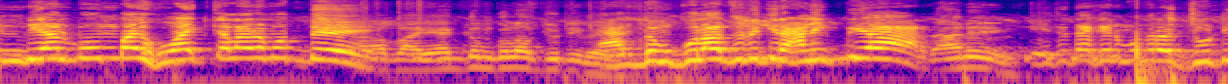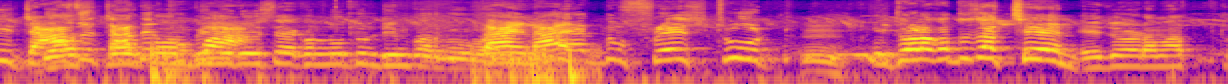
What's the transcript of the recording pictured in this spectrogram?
Indian Bombay white কালারের মধ্যে। হ্যাঁ ভাই একদম গোলাপ জুটি ভাই। একদম গোলাপ জুটি কি রানিং পিয়ার রানিং। এই যে দেখেন বন্ধুরা জুটি যা আছে চাঁদের কুপা এখন নতুন ডিম পারব ভাই। তাই না? একদম ফ্রেশ ফুড এই জোড়া কত যাচ্ছেন? এই জোড়াটা মাত্র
